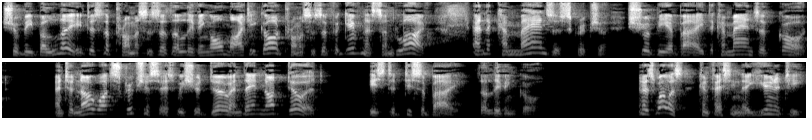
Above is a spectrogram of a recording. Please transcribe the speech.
should be believed as the promises of the living Almighty God, promises of forgiveness and life. And the commands of Scripture should be obeyed, the commands of God. And to know what Scripture says we should do and then not do it is to disobey the living God. And as well as confessing the unity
